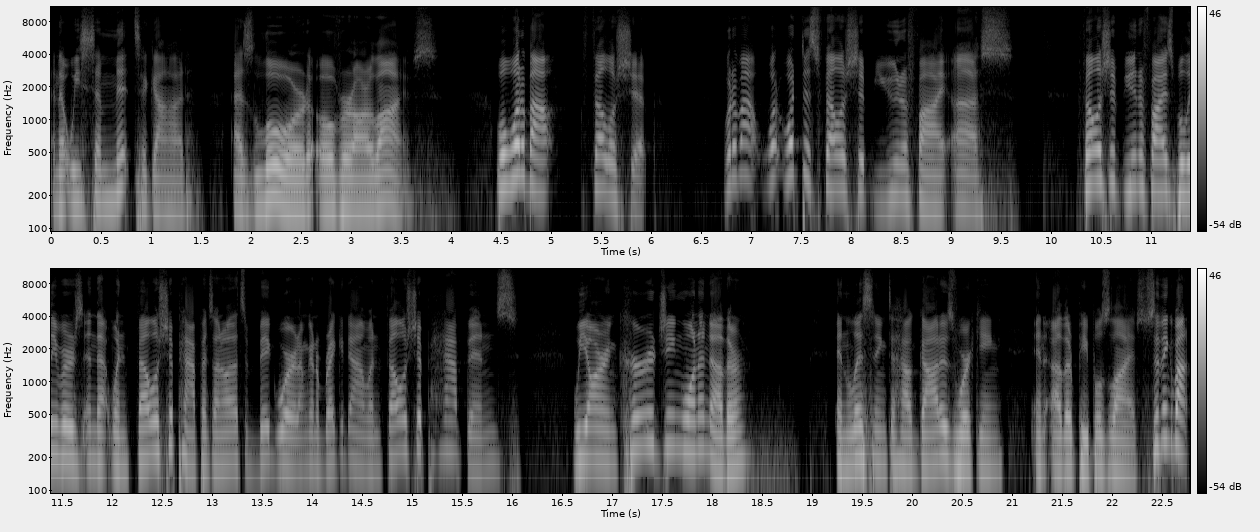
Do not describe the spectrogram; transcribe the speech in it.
and that we submit to God as Lord over our lives. Well, what about fellowship? What about what, what does fellowship unify us? Fellowship unifies believers in that when fellowship happens, I know that's a big word, I'm going to break it down. When fellowship happens, we are encouraging one another and listening to how God is working in other people's lives. So think about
